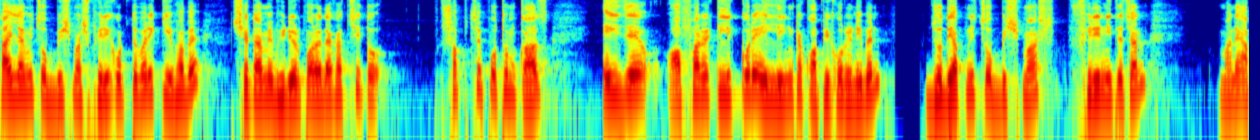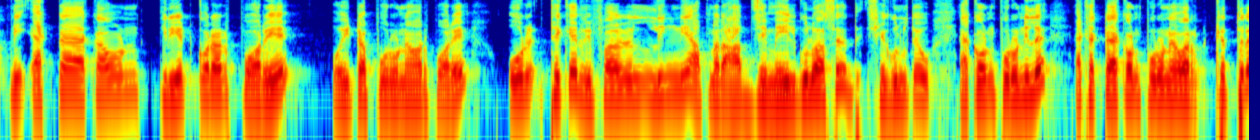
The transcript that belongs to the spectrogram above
চাইলে আমি চব্বিশ মাস ফ্রি করতে পারি। কীভাবে? সেটা আমি ভিডিওর পরে দেখাচ্ছি। তো সবচেয়ে প্রথম কাজ, এই যে অফারে ক্লিক করে এই লিঙ্কটা কপি করে নেবেন। যদি আপনি চব্বিশ মাস ফ্রি নিতে চান মানে আপনি একটা অ্যাকাউন্ট ক্রিয়েট করার পরে ওইটা পুরো নেওয়ার পরে ওর থেকে রেফারেল লিঙ্ক নিয়ে আপনার আর যে মেইলগুলো আছে, সেগুলোতেও অ্যাকাউন্ট পুরো নিলে, এক একটা অ্যাকাউন্ট পুরো নেওয়ার ক্ষেত্রে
